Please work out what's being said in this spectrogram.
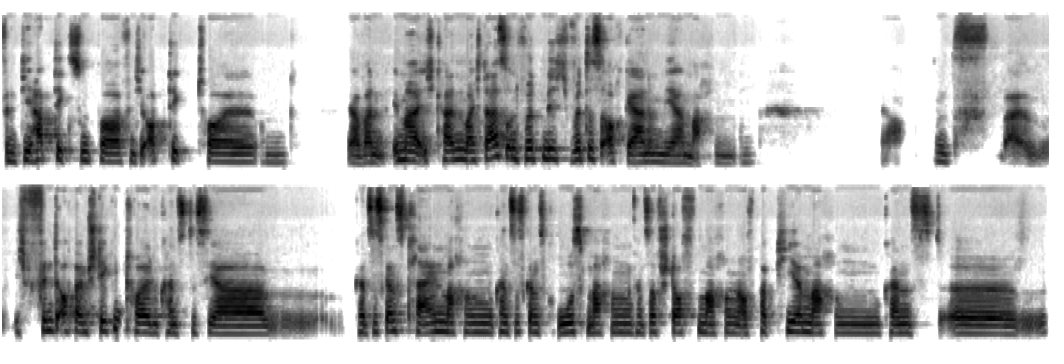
finde die Haptik super, finde die Optik toll und ja, wann immer ich kann, mache ich das und würde mich, würde es auch gerne mehr machen. Und, ja, und äh, ich finde auch beim Sticken toll, du kannst es ja, kannst es ganz klein machen, du kannst es ganz groß machen, kannst auf Stoff machen, auf Papier machen, du kannst äh,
